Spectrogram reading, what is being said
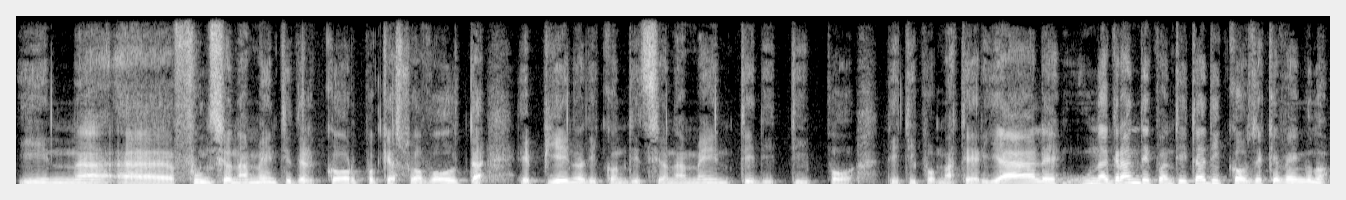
in eh, funzionamenti del corpo che a sua volta è pieno di condizionamenti di tipo, di tipo materiale, una grande quantità di cose che vengono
